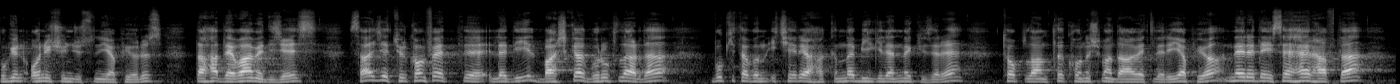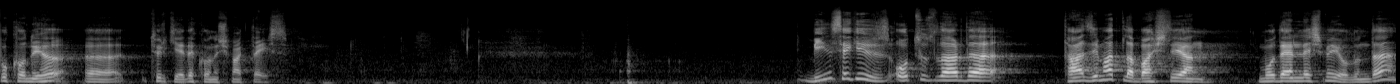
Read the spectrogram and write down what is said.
Bugün 13.sünü yapıyoruz. Daha devam edeceğiz. Sadece Türkonfet ile değil başka gruplar da bu kitabın içeriği hakkında bilgilenmek üzere toplantı, konuşma davetleri yapıyor. Neredeyse her hafta bu konuyu e, Türkiye'de konuşmaktayız. ...1830'larda tanzimatla başlayan modernleşme yolunda...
